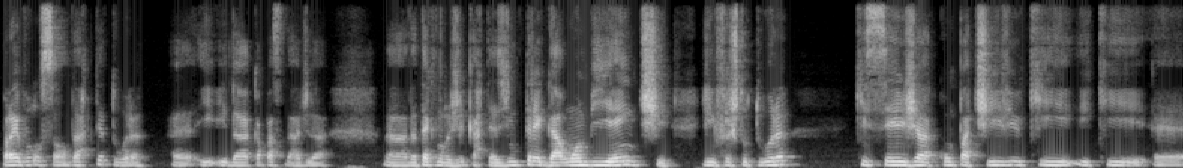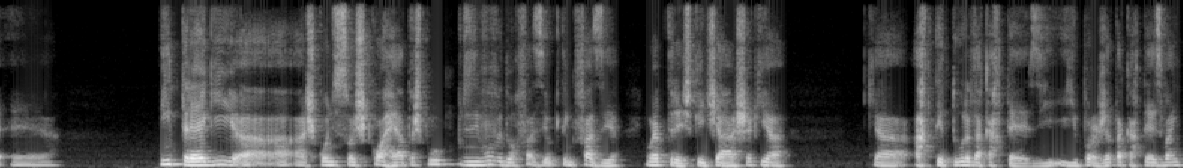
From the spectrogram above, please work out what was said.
para a evolução da arquitetura é, e, e, da capacidade da, da, da tecnologia de Cartese de entregar um ambiente de infraestrutura que seja compatível que, e que é, é, entregue a, a, as condições corretas para o desenvolvedor fazer o que tem que fazer no Web3, que a gente acha que a, que a arquitetura da Cartese e, o projeto da Cartese vai,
